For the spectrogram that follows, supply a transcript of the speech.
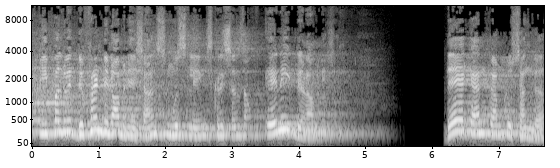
people with different denominations, Muslims Christians of any denomination, they can come to Sangha,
